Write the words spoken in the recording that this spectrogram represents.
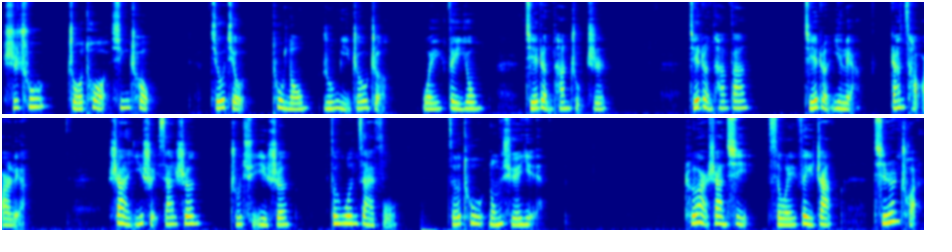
时出浊唾腥臭，久久吐脓如米粥者，为肺痈。桔梗汤主之。桔梗汤方：桔梗一两，甘草二两，上以水三升，煮取一升，分温再服，则吐脓血也。咳耳上气，此为肺胀，其人喘，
